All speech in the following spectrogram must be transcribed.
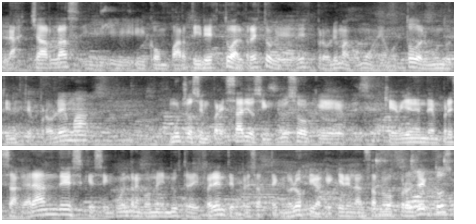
las charlas y, compartir esto al resto, que es problema común, digamos, todo el mundo tiene este problema, muchos empresarios incluso que, que, vienen de empresas grandes, que se encuentran con una industria diferente, empresas tecnológicas que quieren lanzar nuevos proyectos,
